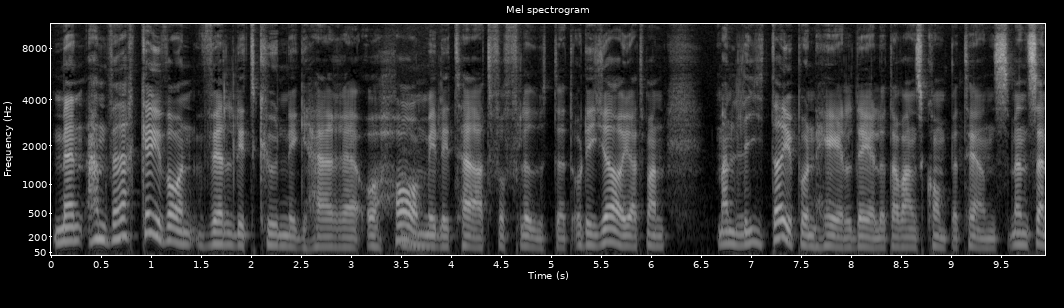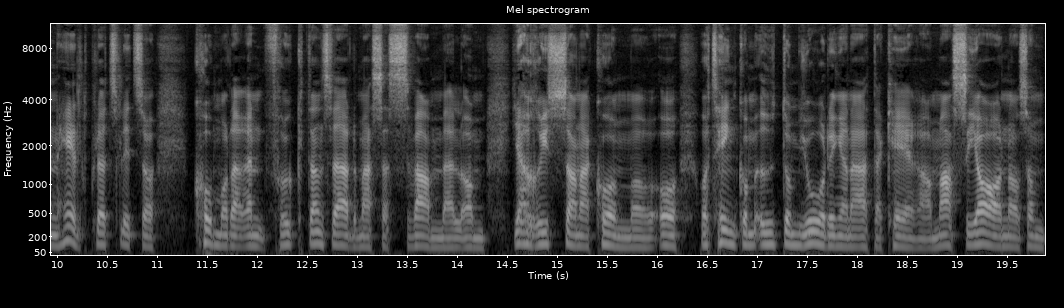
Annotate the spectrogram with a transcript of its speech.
Men han verkar ju vara en väldigt kunnig herre och ha mm. militärt förflutet och det gör ju att man man litar ju på en hel del av hans kompetens men sen helt plötsligt så kommer där en fruktansvärd massa svammel om ja ryssarna kommer och, och tänk om utomjordingarna attackerar marsianer som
